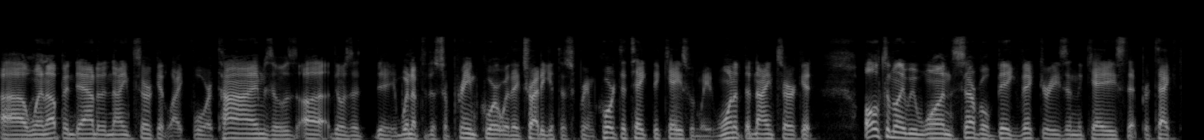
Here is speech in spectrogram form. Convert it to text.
Uh, went up and down to the Ninth Circuit like four times. It was uh, there was a they went up to the Supreme Court where they tried to get the Supreme Court to take the case when we had won at the Ninth Circuit. Ultimately, we won several big victories in the case that protect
